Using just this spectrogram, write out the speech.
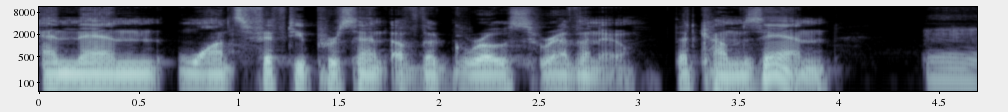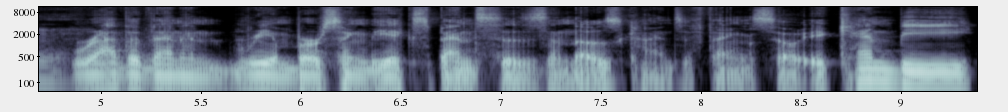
and then wants 50% of the gross revenue that comes in mm. rather than in reimbursing the expenses and those kinds of things. So it can be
